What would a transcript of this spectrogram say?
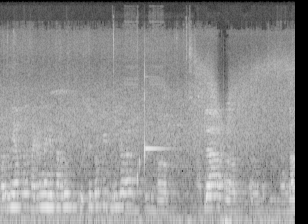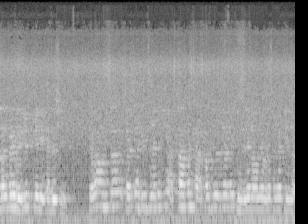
तर मी आपल्या सगळ्यांना हे सांगू इच्छितो की मी जेव्हा आपल्या दादांकडे व्हिजिट केली त्या दिवशी तेव्हा आमचं चर्चा हीच झाली की आता आपण चार पाच दिवस झाले पिंजरे लावले एवढं सगळं केलं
